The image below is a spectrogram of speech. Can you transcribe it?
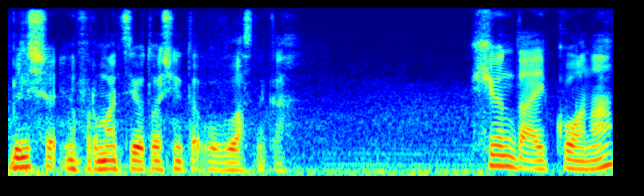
Більше інформації уточнюйте у власника. Hyundai Kona.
